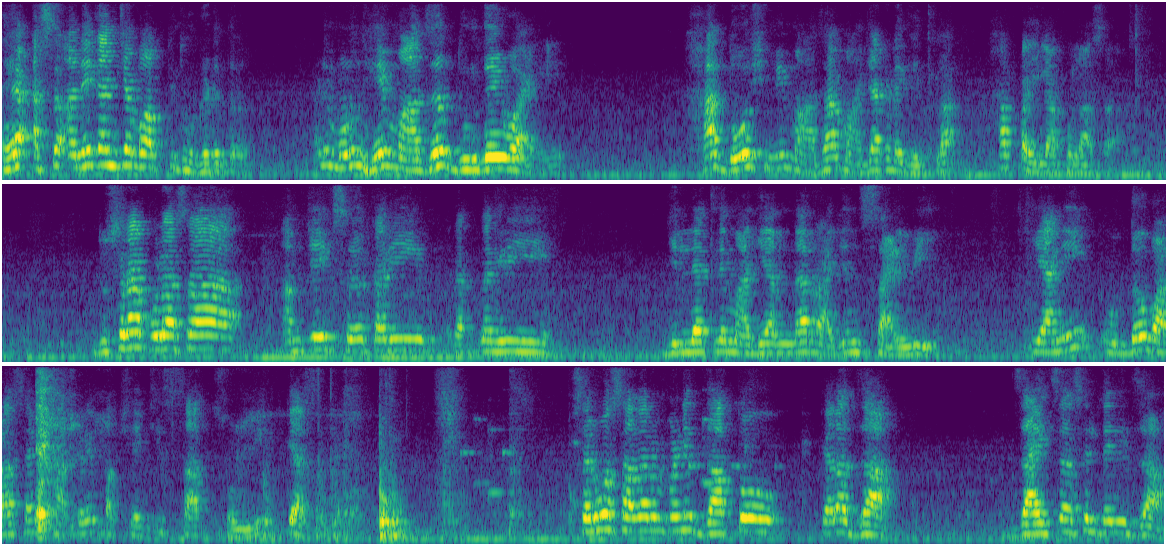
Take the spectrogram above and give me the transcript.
हे असं अनेकांच्या बाबतीत उघडतं. आणि म्हणून हे माझं दुर्दैव आहे. हा दोष मी माझा माझ्याकडे घेतला हा पहिला खुलासा. दुसरा खुलासा आमचे एक सहकारी रत्नागिरी जिल्ह्यातले माजी आमदार राजन साळवी यांनी उद्धव बाळासाहेब ठाकरे पक्षाची साथ सोडली त्या संदर्भात सर्वसाधारणपणे जातो त्याला जा. जायचं असेल त्यांनी जा.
